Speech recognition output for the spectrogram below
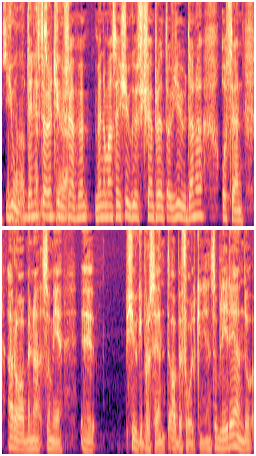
som jo, den är större än 20-25 men om man säger 20-25 procent av judarna och sen araberna som är eh, 20 procent av befolkningen så blir det ändå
